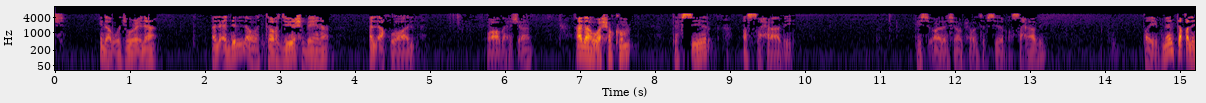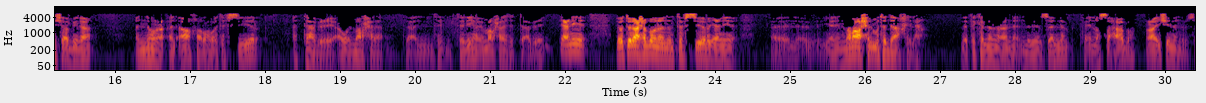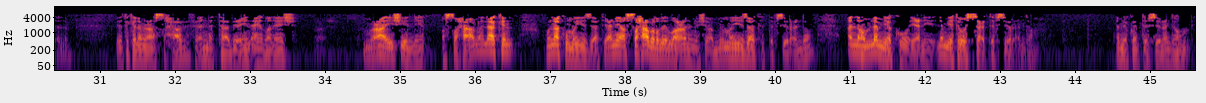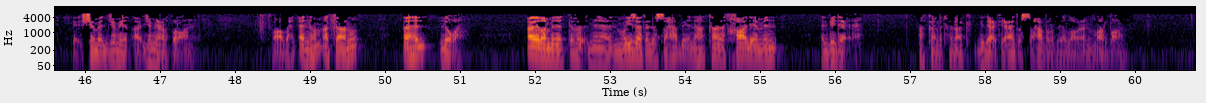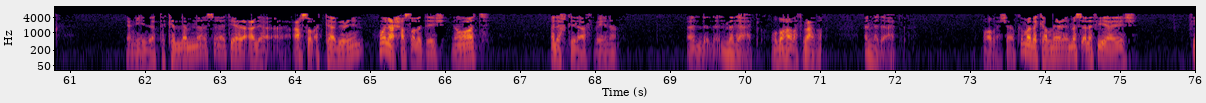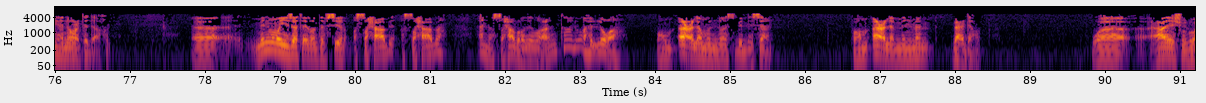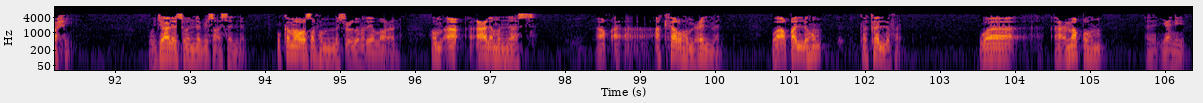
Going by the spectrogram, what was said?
إلى الرجوع إلى الأدلة والترجيح بين الأقوال. واضح يا شباب؟ هذا هو حكم تفسير الصحابي. في سؤال يا شباب حول تفسير الصحابي؟ طيب ننتقل يا شباب إلى النوع الآخر وهو تفسير التابعي أو المرحلة. تليها في مرحلة التابعي. يعني لو تلاحظون أن التفسير يعني يعني مراحل متداخلة. إذا تكلمنا عن النبي صلى الله عليه وسلم فإن الصحابة عايشين النبي صلى الله عليه وسلم. إذا تكلمنا عن الصحابة فإن التابعين أيضا إيش؟ معايشين للصحابة. لكن هناك مميزات. يعني الصحابة رضي الله عنهم يا شباب من مميزات التفسير عندهم؟ أنهم لم يكون يعني لم يتوسع التفسير عندهم. لم يكن التفسير عندهم شمل جميع جميع القرآن. واضح. لأنهم كانوا أهل لغة. أيضا من من المميزات عند الصحابة أنها كانت خالية من البدع. ما كانت هناك بدع في عهد الصحابة رضي الله عنهم وأرضاهم. يعني إذا تكلمنا سنأتي على عصر التابعين. هنا حصلت إيش؟ نواة الاختلاف بين المذاهب وظهرت بعض المذاهب. واضح شباب كما ذكرنا يعني المسألة فيها إيش؟ فيها نوع تداخل. آه، من مميزات أيضا تفسير الصحابة الصحابة؟ أن الصحابة رضي الله عنهم كانوا أهل لغة وهم أعلم الناس باللسان. فهم أعلم من من بعدهم. وعايشوا الوحي وجالسوا النبي صلى الله عليه وسلم. وكما وصفهم ابن مسعود رضي الله عنه هم أعلم الناس أكثرهم علما وأقلهم تكلفا وأعمقهم يعني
